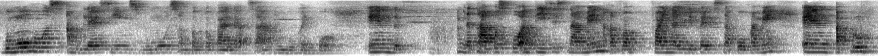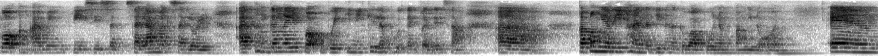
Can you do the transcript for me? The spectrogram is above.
bumuhos ang blessings, bumuhos ang pagpapala sa aking buhay po. And natapos po ang thesis namin, naka-final defense na po kami, and approved po ang aming thesis. At salamat sa Lord. At hanggang ngayon po ako po ay kinikilabutan pa din sa ah, kapangyarihan na ginagawa po ng Panginoon. And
